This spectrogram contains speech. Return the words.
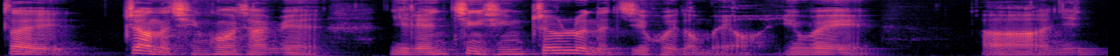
在这样的情况下面，你连进行争论的机会都没有，因为呃，你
